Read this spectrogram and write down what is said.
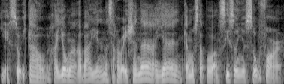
Yes, so ikaw, kayo mga kabayan na nasa Croatia na, ayan, kamusta po ang season nyo so far?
